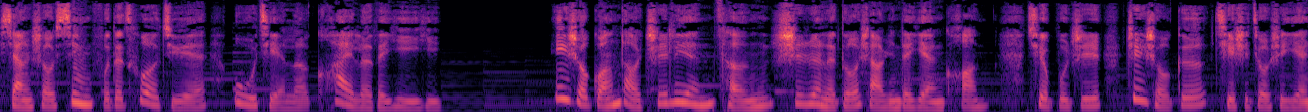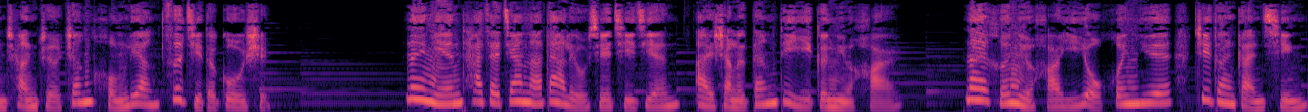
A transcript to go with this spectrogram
享受幸福的错觉，误解了快乐的意义。一首《广岛之恋》曾湿润了多少人的眼眶，却不知这首歌其实就是演唱者张洪亮自己的故事。那年他在加拿大留学期间，爱上了当地一个女孩，奈何女孩已有婚约，这段感情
